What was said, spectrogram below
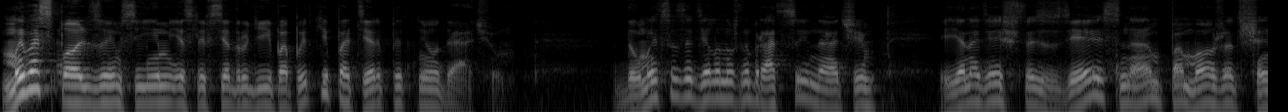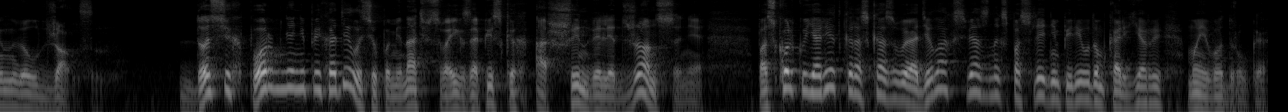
Мы воспользуемся им, если все другие попытки потерпят неудачу. Думается, за дело нужно браться иначе. И я надеюсь, что здесь нам поможет Шинвилл Джонсон. До сих пор мне не приходилось упоминать в своих записках о Шинвилле Джонсоне, поскольку я редко рассказываю о делах, связанных с последним периодом карьеры моего друга.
